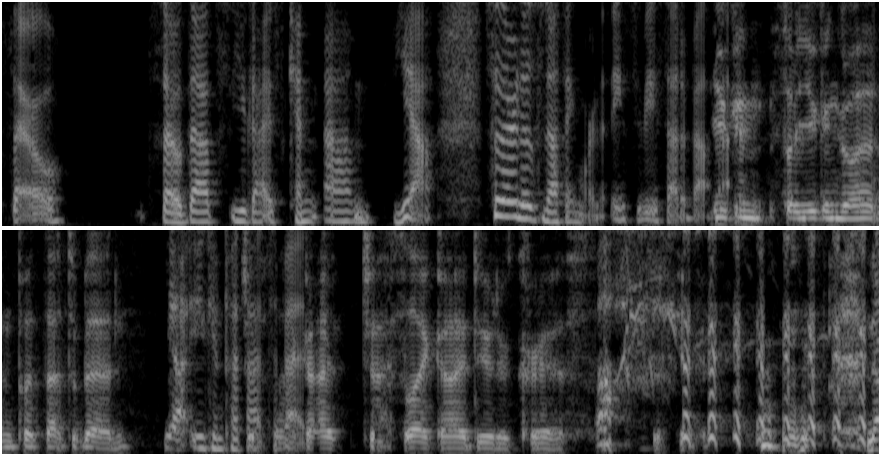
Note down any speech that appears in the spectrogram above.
So so that's you guys can um yeah. So there is nothing more that needs to be said about that. you that. can so you can go ahead and put that to bed. Yeah you can put just that to like bed. I, just like i do to chris. Just kidding. No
